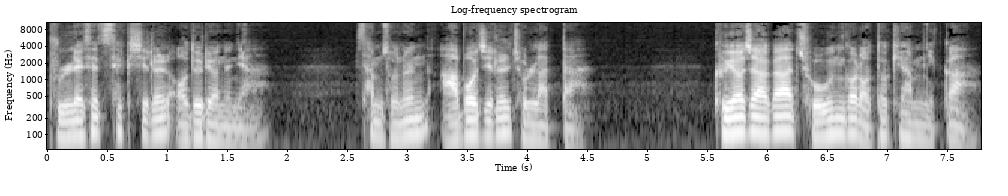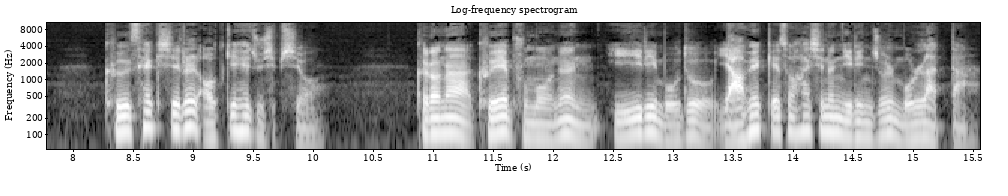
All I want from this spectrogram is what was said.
블레셋 색시를 얻으려느냐. 삼손은 아버지를 졸랐다. 그 여자가 좋은 걸 어떻게 합니까? 그 색시를 얻게 해 주십시오. 그러나 그의 부모는 이 일이 모두 야훼께서 하시는 일인 줄 몰랐다.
